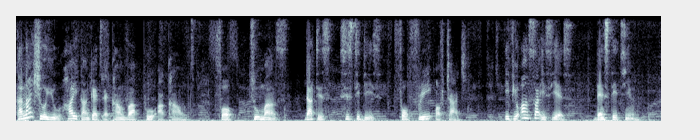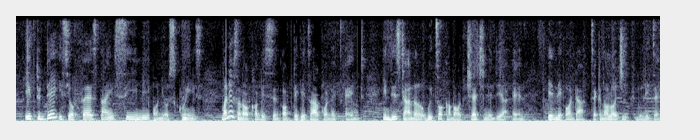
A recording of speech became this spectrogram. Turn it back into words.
Can I show you how you can get a Canva Pro account for two months, that is 60 days, for free of charge? If your answer is yes, then stay tuned. If today is your first time seeing me on your screens, my name is Anil Kobison of Digital Connect, and in this channel, we talk about church media and any other technology related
